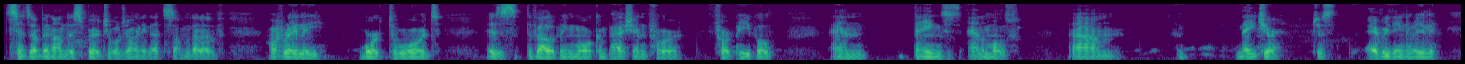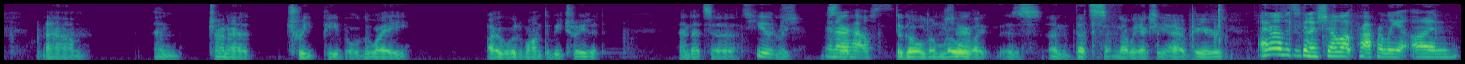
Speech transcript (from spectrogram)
since I've been on this spiritual journey. That's something that I've I've really worked towards is developing more compassion for for people and things, animals, um, nature, just everything really, um, and trying to treat people the way I would want to be treated, and that's a It's huge Like, in it's our house. the golden rule Sure. like is and that's something that we actually have here I don't know if this is going to show up properly on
